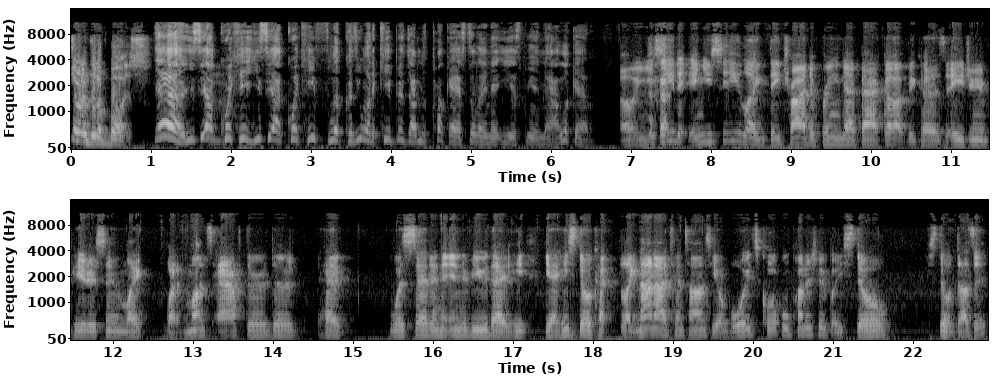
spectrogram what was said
brother under the bus. Yeah, you see how quick he. You see how quick he flipped because he want to keep his job. This punk ass still ain't at ESPN now. Look at him. Oh, and you see that, and you see like they tried to bring that back up because Adrian Peterson, like what months after the had was said in the interview that he, yeah, he still ki- like nine out of ten times he avoids corporal punishment, but he still still does it.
